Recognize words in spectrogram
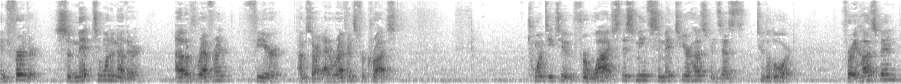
And further, submit to one another out of reverent fear, I'm sorry, out of reverence for Christ. 22. For wives, this means submit to your husbands as to the Lord. For a husband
